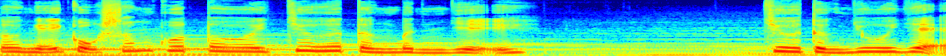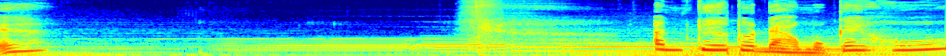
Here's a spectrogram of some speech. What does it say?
tôi nghĩ cuộc sống của tôi chưa từng bình dị, chưa từng vui vẻ. Anh kêu tôi đào một cái hố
